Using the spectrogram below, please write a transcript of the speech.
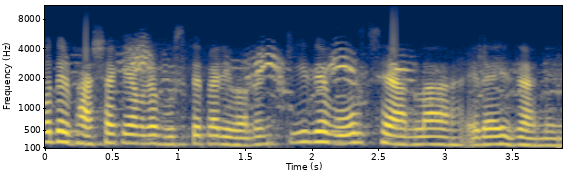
ওদের ভাষাকে আমরা বুঝতে পারি বলেন। কি যে বলছে আল্লাহ এরাই জানে।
